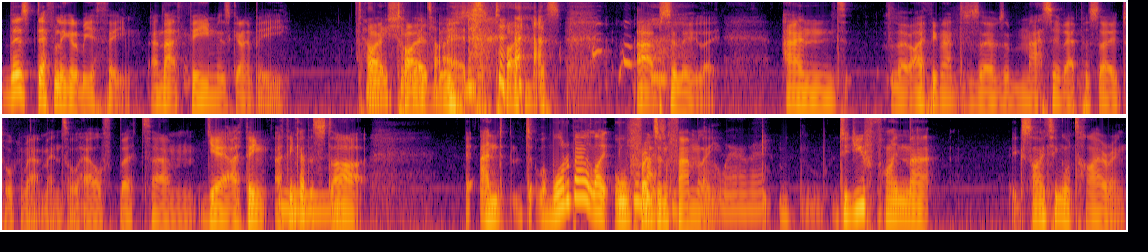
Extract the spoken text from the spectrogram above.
there's definitely going to be a theme, and that theme is going to be Holy ti- shit, tiredness. tiredness. Absolutely. And look, I think that deserves a massive episode talking about mental health. But um, yeah, I think I think at the Mm. start. And what about like all friends and family? Aware of it. Did you find that exciting or tiring?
